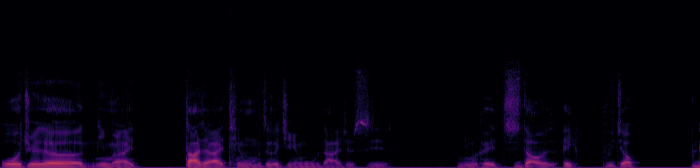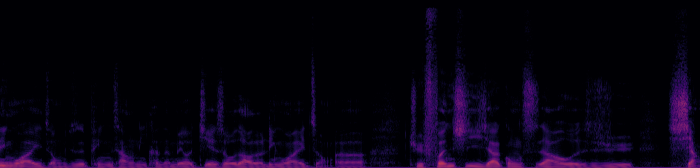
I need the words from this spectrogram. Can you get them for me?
我觉得你们来，大家来听我们这个节目，大概就是你们可以知道，哎、比较另外一种，就是平常你可能没有接收到的另外一种，呃，去分析一家公司啊，或者是去想。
